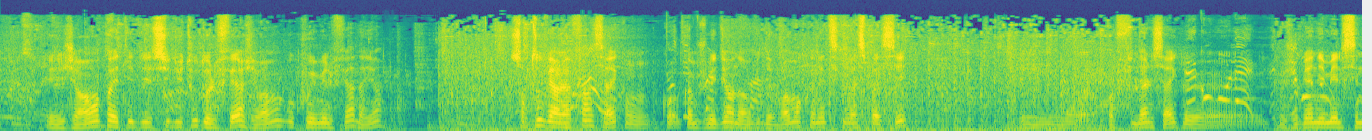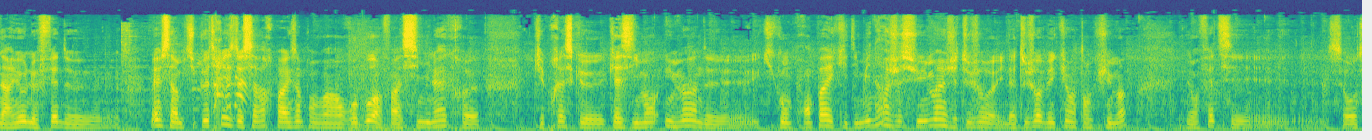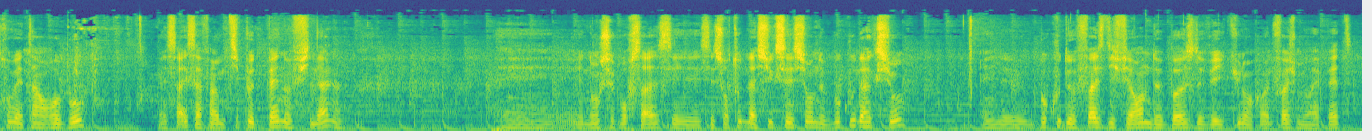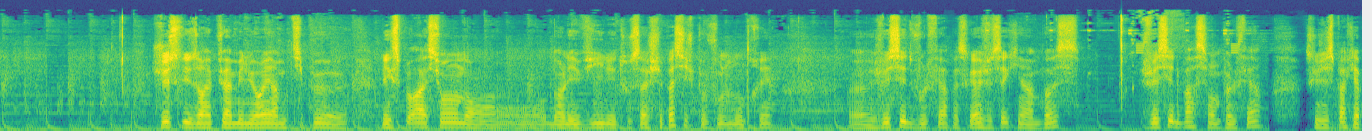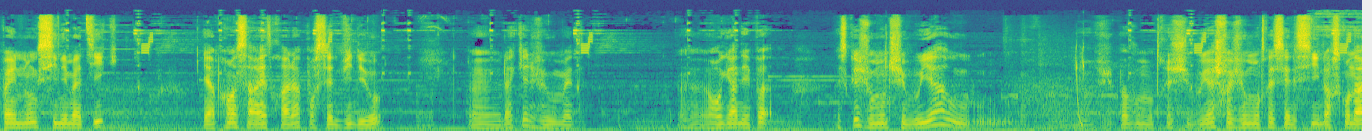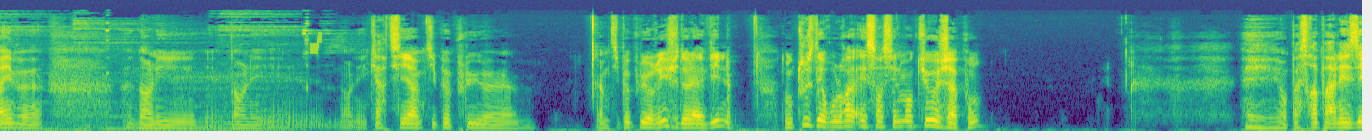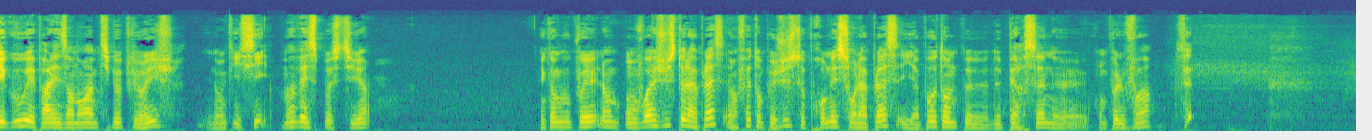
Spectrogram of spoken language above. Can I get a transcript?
Et j'ai vraiment pas été déçu du tout de le faire, j'ai vraiment beaucoup aimé le faire d'ailleurs. Surtout vers la fin, c'est vrai qu'on, comme je vous l'ai dit, on a envie de vraiment connaître ce qui va se passer. Et euh, au final, c'est vrai que, que j'ai bien aimé le scénario, le fait de... Même c'est un petit peu triste de savoir par exemple on voit un robot, enfin un simulacre euh, qui est presque quasiment humain, de... qui comprend pas et qui dit mais non je suis humain, il a toujours vécu en tant qu'humain. Et en fait c'est se retrouve être un robot. Et c'est vrai que ça fait un petit peu de peine au final. Et, donc c'est pour ça, c'est surtout de la succession de beaucoup d'actions Et euh, beaucoup de phases différentes de boss, de véhicules, encore une fois, je me répète. Juste qu'ils auraient pu améliorer un petit peu euh, l'exploration dans, dans les villes et tout ça. Je sais pas si je peux vous le montrer. Euh, je vais essayer de vous le faire parce que là je sais qu'il y a un boss. Je vais essayer de voir si on peut le faire. Parce que j'espère qu'il n'y a pas une longue cinématique. Et après on s'arrêtera là pour cette vidéo. Euh, laquelle je vais vous mettre? Euh, Regardez pas. Est-ce que je vous montre Shibuya ou... Je vais pas vous montrer Shibuya. Je crois que je vais vous montrer celle-ci. Lorsqu'on arrive euh, dans les dans les dans les quartiers un petit peu plus euh, un petit peu plus riches de la ville. Donc tout se déroulera essentiellement que au Japon. Et on passera par les égouts et par les endroits un petit peu plus riches. Donc ici, mauvaise posture. Et comme vous pouvez, on voit juste la place, et en fait on peut juste se promener sur la place, et il n'y a pas autant de, personnes euh, qu'on peut le voir.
